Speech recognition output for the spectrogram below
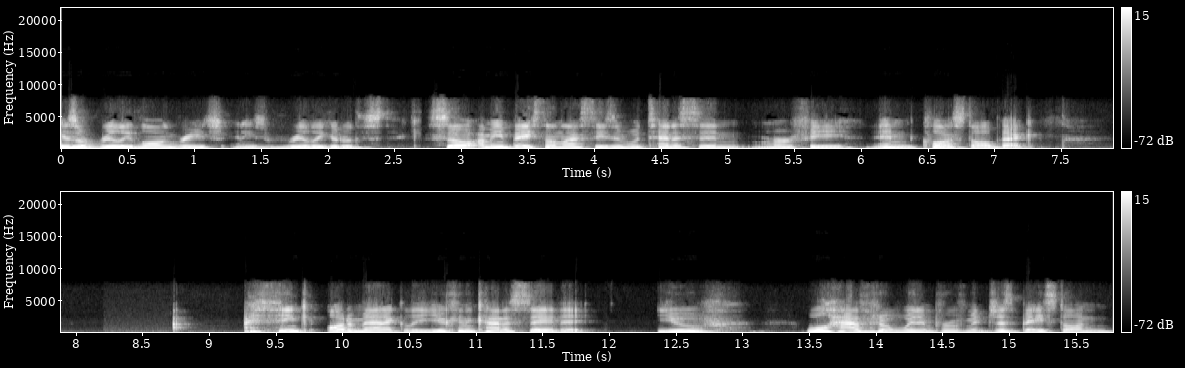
He has a really long reach and he's really good with the stick. So, I mean, based on last season with Tennyson, Murphy, and Klas Dahlbeck, I think automatically you can kind of say that you will have a win improvement just based on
